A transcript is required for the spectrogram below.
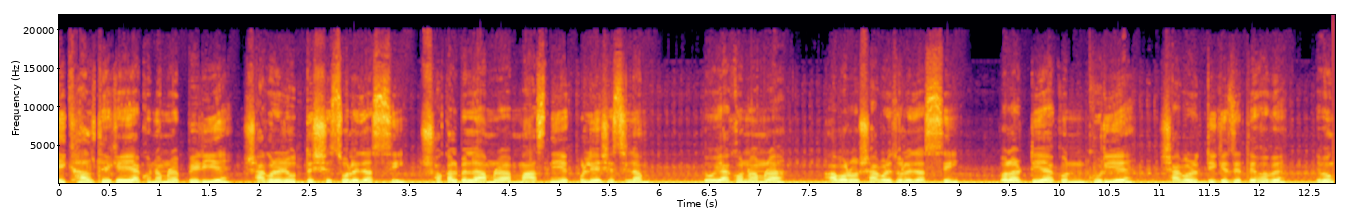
এই খাল থেকে এখন আমরা বেরিয়ে সাগরের উদ্দেশ্যে চলে যাচ্ছি। সকালবেলা আমরা মাছ নিয়ে কুলে এসেছিলাম। তো এখন আমরা আবারও সাগরে চলে যাচ্ছি। ট্রলারটি এখন ঘুরিয়ে সাগরের দিকে যেতে হবে এবং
